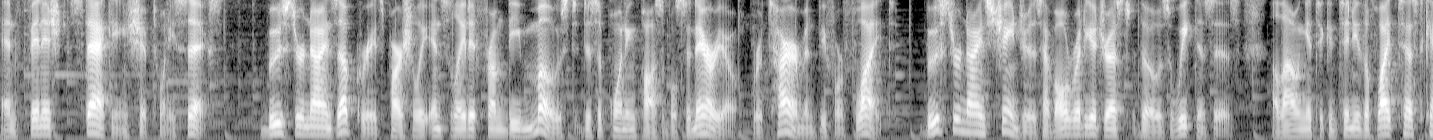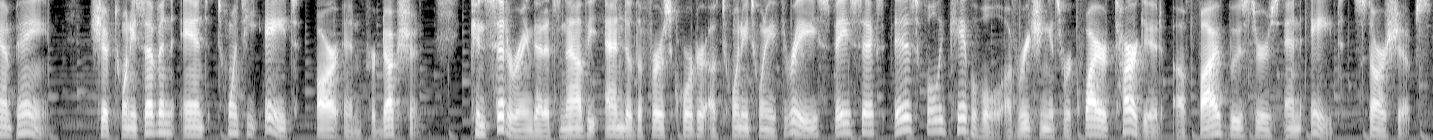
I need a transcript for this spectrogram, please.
and finished stacking Ship 26. Booster 9's upgrades partially insulated from the most disappointing possible scenario, retirement before flight. Booster 9's changes have already addressed those weaknesses, allowing it to continue the flight test campaign. Ship 27 and 28 are in production. Considering that it's now the end of the first quarter of 2023, SpaceX is fully capable of reaching its required target of 5 boosters and 8 starships.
